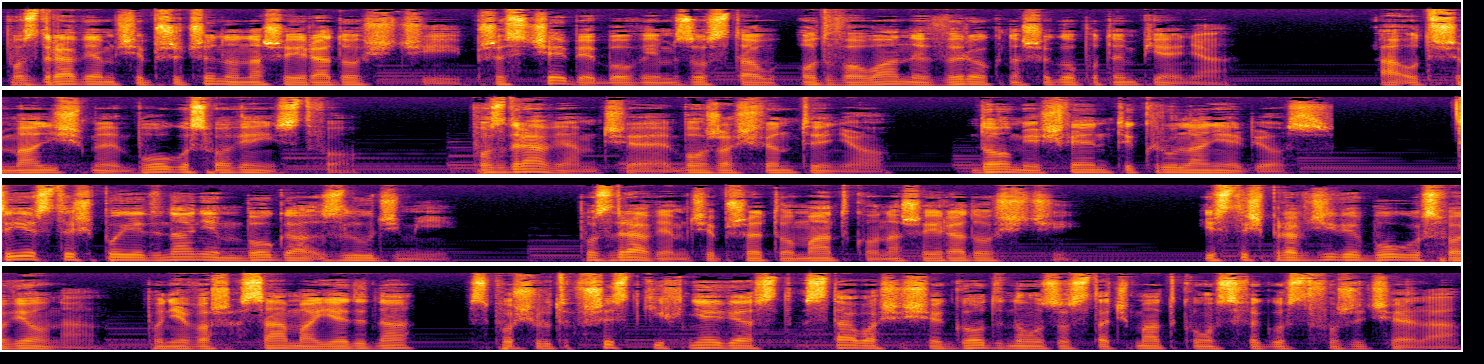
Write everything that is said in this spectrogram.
Pozdrawiam Cię, przyczyno naszej radości, przez Ciebie bowiem został odwołany wyrok naszego potępienia, a otrzymaliśmy błogosławieństwo. Pozdrawiam Cię, Boża Świątynio, domie święty Króla Niebios. Ty jesteś pojednaniem Boga z ludźmi. Pozdrawiam Cię przeto, Matko naszej radości. Jesteś prawdziwie błogosławiona, ponieważ sama jedna spośród wszystkich niewiast stałaś się godną zostać matką swego Stworzyciela.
